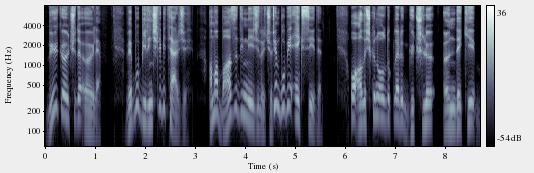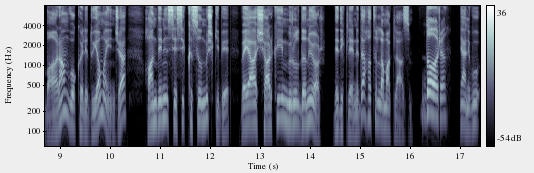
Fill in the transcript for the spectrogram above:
büyük ölçüde öyle. Ve bu bilinçli bir tercih. Ama bazı dinleyiciler için bu bir eksiydi. O alışkın oldukları güçlü, öndeki, bağıran vokali duyamayınca Hande'nin sesi kısılmış gibi veya şarkıyı mırıldanıyor dediklerini de hatırlamak lazım. Doğru. Yani bu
